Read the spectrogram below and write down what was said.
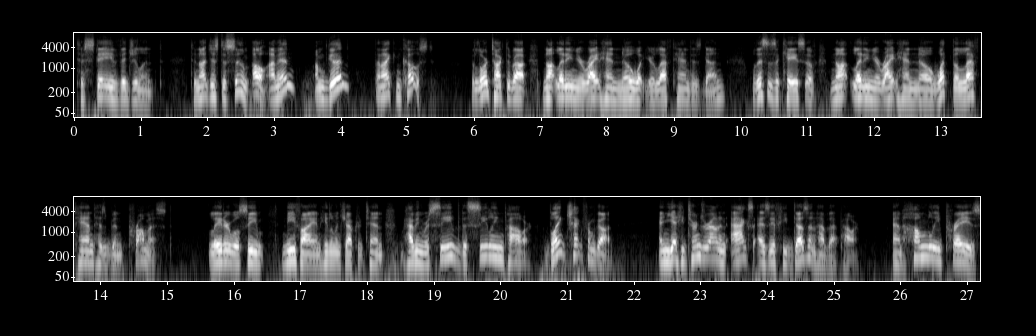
to stay vigilant, to not just assume, oh, I'm in, I'm good, then I can coast. The Lord talked about not letting your right hand know what your left hand has done. Well, this is a case of not letting your right hand know what the left hand has been promised. Later, we'll see Nephi in Helaman chapter 10 having received the sealing power, blank check from God. And yet he turns around and acts as if he doesn't have that power and humbly prays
